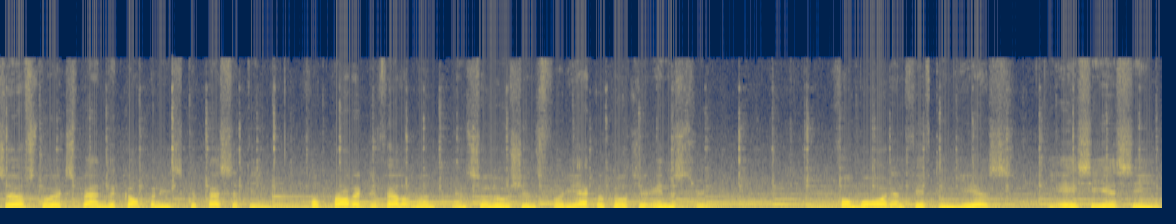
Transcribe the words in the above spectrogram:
serves to expand the company's capacity for product development and solutions for the aquaculture industry. For more than 15 years, the ACSC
